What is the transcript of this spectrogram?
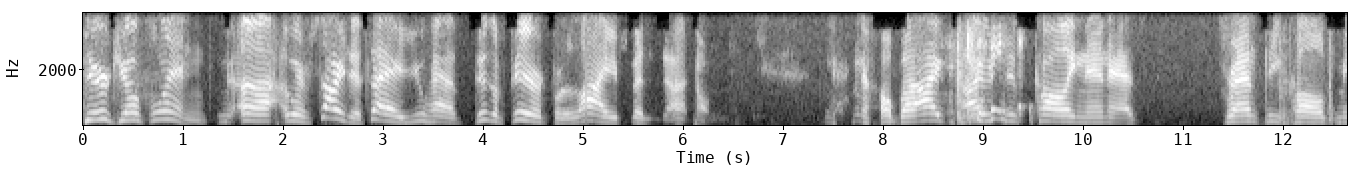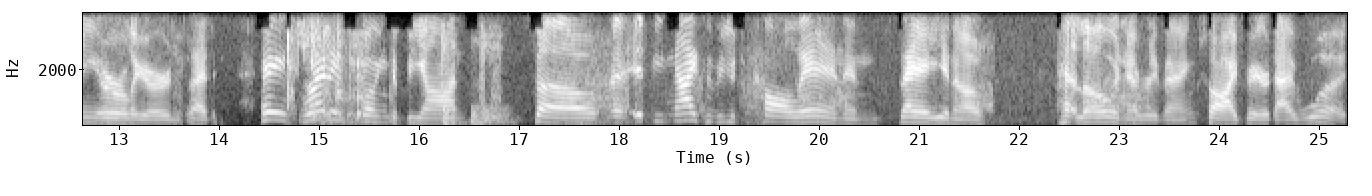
Dear Joe Flynn, uh, we're sorry to say you have disappeared for life, and uh, no, no, but I I was just calling in as Francie called me earlier and said, "Hey, Fred is going to be on, so uh, it'd be nice if you'd call in and say, you know, hello and everything." So I figured I would.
